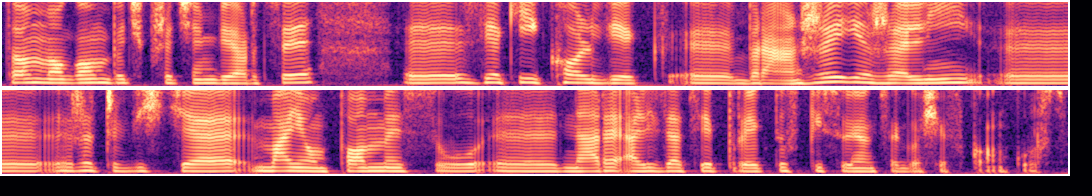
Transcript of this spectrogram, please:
To mogą być przedsiębiorcy z jakiejkolwiek branży, jeżeli rzeczywiście mają pomysł na realizację projektu wpisującego się w konkurs.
